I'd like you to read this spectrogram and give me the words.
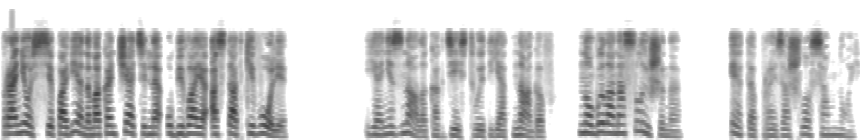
Пронесся по венам, окончательно убивая остатки воли. Я не знала, как действует яд нагов, но была наслышана. Это произошло со мной.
